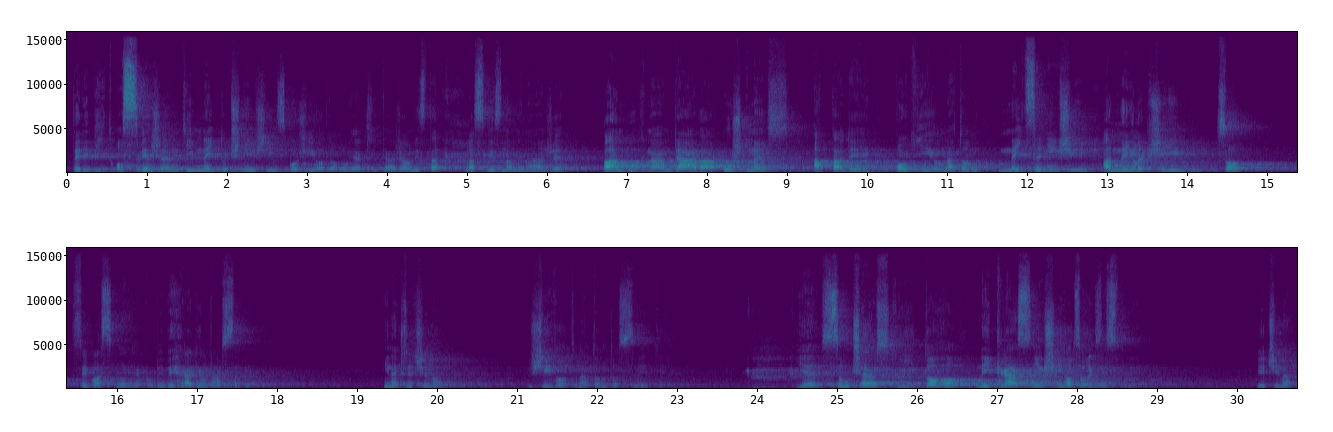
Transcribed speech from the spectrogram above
Tedy být osvěžen tím nejtučnějším z božího domu, jak říká žalmista, vlastně znamená, že pán Bůh nám dává už dnes a tady podíl na tom nejcennějším a nejlepším, co si vlastně jakoby vyhradil pro sebe. Jinak řečeno, život na tomto světě je součástí toho nejkrásnějšího, co existuje. Většina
